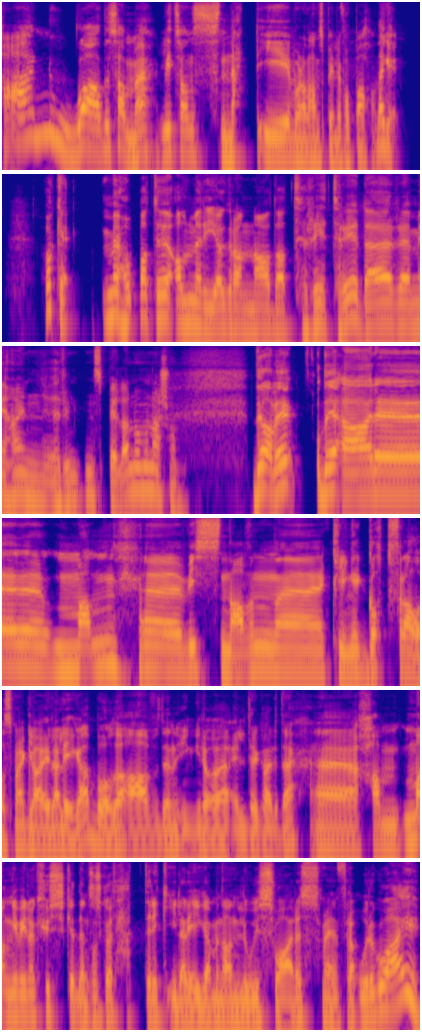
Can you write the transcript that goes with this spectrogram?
har noe av det samme. Litt sånn snert i hvordan han spiller fotball. Det er gøy. Ok, vi hopper til Almeria Granada 3-3, der vi har en runden spillernominasjon. Det har vi, og det er eh, mannen eh, hvis navn eh, klinger godt for alle som er glad i La Liga, både av den yngre og eldre garde. Eh, han, mange vil nok huske den som skåret hat trick i La Liga med navn Luis Suárez, som er en fra Uruguay,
